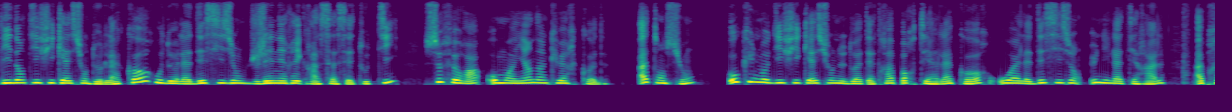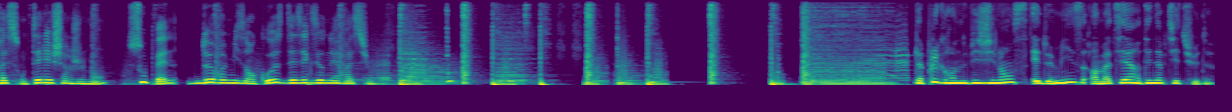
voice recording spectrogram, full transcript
L'identification de l'accord ou de la décision générée grâce à cet outil se fera au moyen d'un QR code. Attention, aucune modification ne doit être apportée à l'accord ou à la décision unilatérale après son téléchargement, sous peine de remise en cause des exonérations. La plus grande vigilance est de mise en matière d'inaptitude.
